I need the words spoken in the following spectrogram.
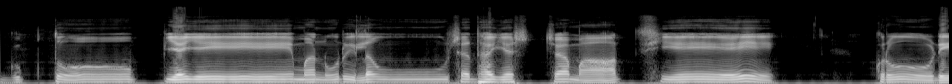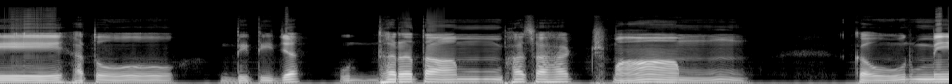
गुप्तोऽप्यये मनुरिलौषधयश्च मात्स्ये। क्रोडे हतो दितिज उद्धरताम्भसः क्ष्माम् कौर्मे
